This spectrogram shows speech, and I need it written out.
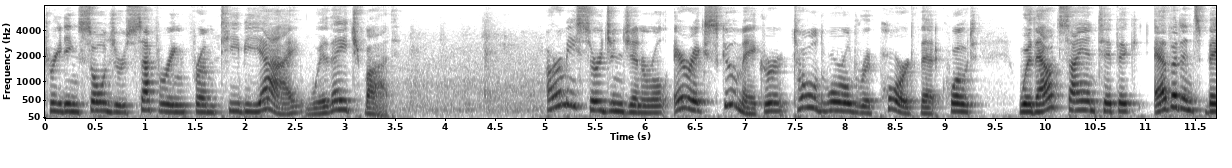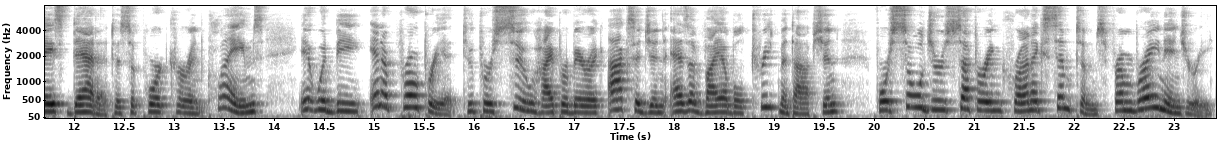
treating soldiers suffering from TBI with HBOT. Army Surgeon General Eric Schoomaker told World Report that, quote, without scientific, evidence based data to support current claims, it would be inappropriate to pursue hyperbaric oxygen as a viable treatment option for soldiers suffering chronic symptoms from brain injury.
